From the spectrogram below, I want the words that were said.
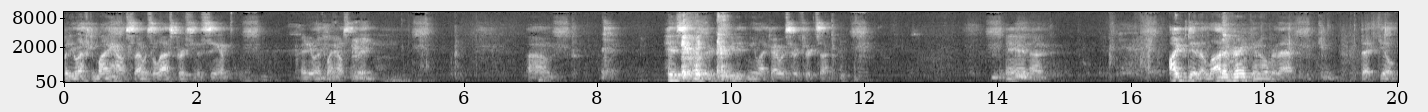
But he left my house. I was the last person to see him. And he left my house in bed. Um, his mother treated me like I was her third son. And uh, I did a lot of drinking over that, that guilt.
